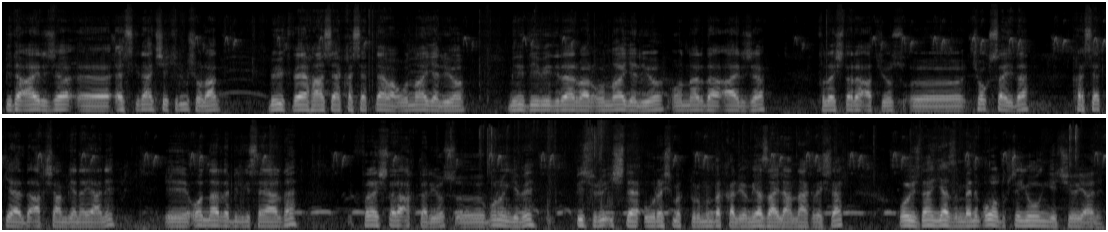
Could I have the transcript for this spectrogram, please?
bir de ayrıca e, eskiden çekilmiş olan büyük VHS kasetler var. Onlar geliyor. Mini DVD'ler var. Onlar geliyor. Onları da ayrıca flashlara atıyoruz. Ee, çok sayıda kaset geldi akşam gene yani. Ee, onlar da bilgisayarda flashlara aktarıyoruz. Ee, bunun gibi bir sürü işle uğraşmak durumunda kalıyorum yaz aylarında arkadaşlar. O yüzden yazın benim oldukça yoğun geçiyor yani.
